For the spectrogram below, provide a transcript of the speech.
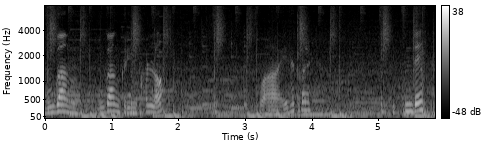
무광 무광 그린 컬러. 와, 이 색깔 이쁜데?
